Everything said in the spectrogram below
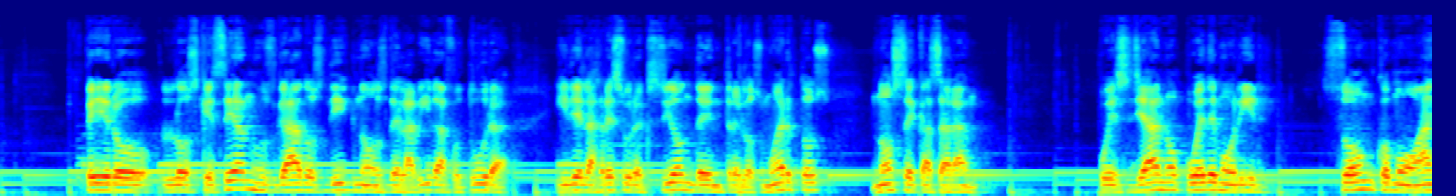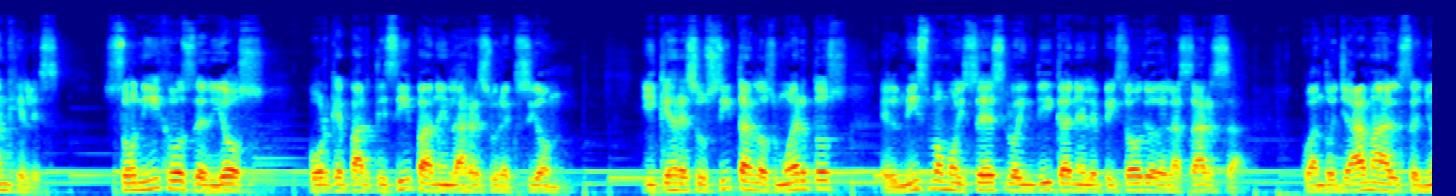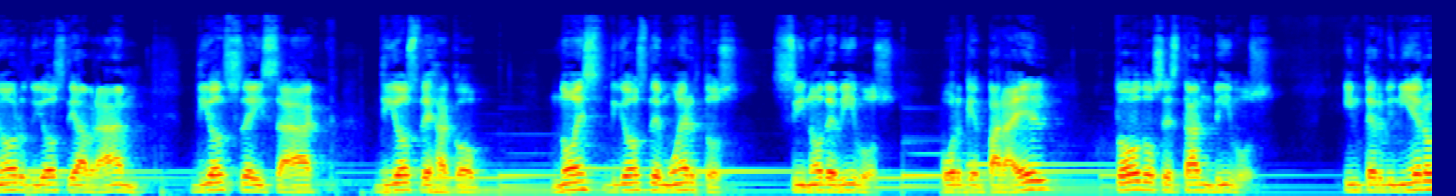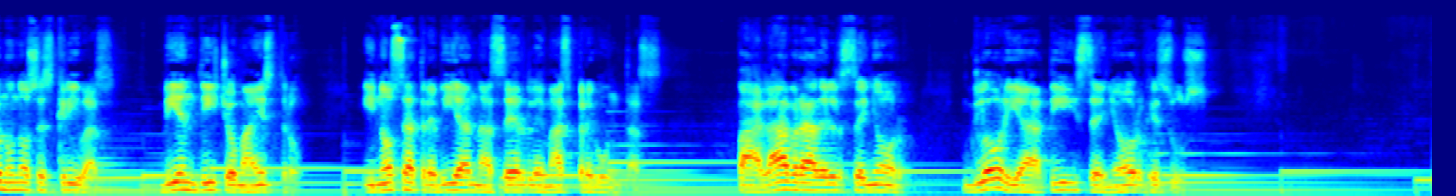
pero los que sean juzgados dignos de la vida futura y de la resurrección de entre los muertos, no se casarán, pues ya no puede morir, son como ángeles, son hijos de Dios, porque participan en la resurrección, y que resucitan los muertos, el mismo Moisés lo indica en el episodio de la zarza, cuando llama al Señor Dios de Abraham, Dios de Isaac, Dios de Jacob. No es Dios de muertos, sino de vivos, porque para Él todos están vivos. Intervinieron unos escribas, bien dicho maestro, y no se atrevían a hacerle más preguntas. Palabra del Señor Gloria a ti, Señor Jesús.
